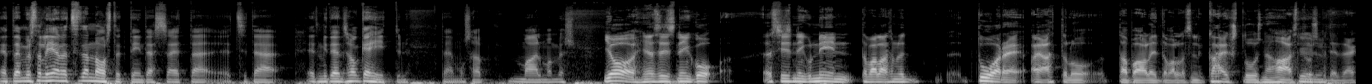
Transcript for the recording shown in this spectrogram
että minusta oli hienoa, että sitä nostettiin tässä, että, että, sitä, että miten se on kehittynyt, tämä musa maailma myös. Joo, ja siis niinku, siis niinku niin tavallaan semmoinen tuore ajattelutapa oli tavallaan sinne 80-luvun haastattelussa, miten tämä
